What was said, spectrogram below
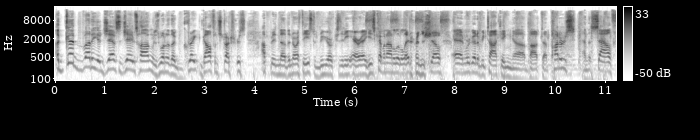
a good buddy of Jeff's, James Hong, who's one of the great golf instructors up in uh, the Northeast of New York City area. He's coming on a little later in the show, and we're going to be talking uh, about uh, putters and the South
